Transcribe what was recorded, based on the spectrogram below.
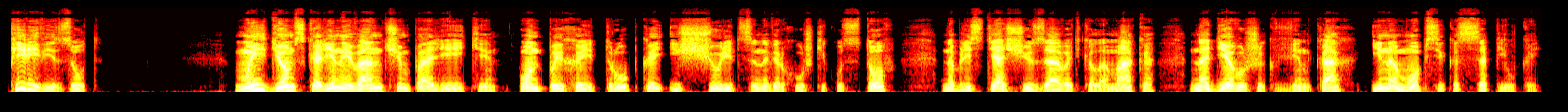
Перевезут. Мы идем с Калиной Ивановичем по аллейке. Он пыхает трубкой и щурится на верхушке кустов, на блестящую заводь коломака, на девушек в венках и на мопсика с сопилкой.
